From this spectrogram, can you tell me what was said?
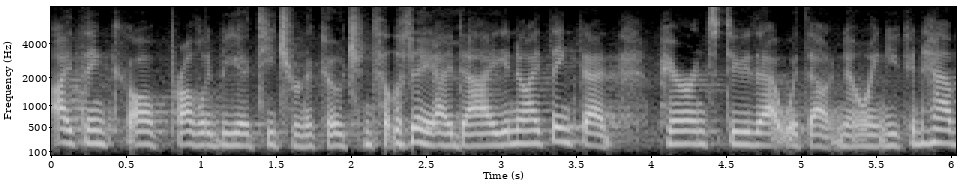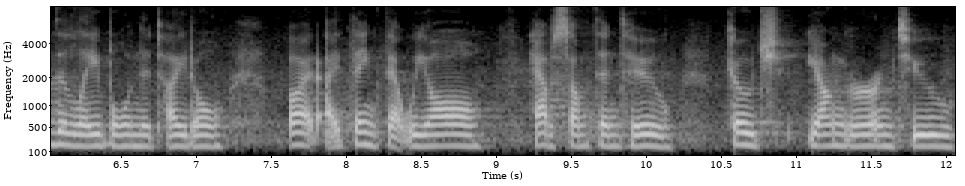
I think I'll probably be a teacher and a coach until the day I die. You know, I think that parents do that without knowing. You can have the label and the title, but I think that we all have something to coach younger and to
